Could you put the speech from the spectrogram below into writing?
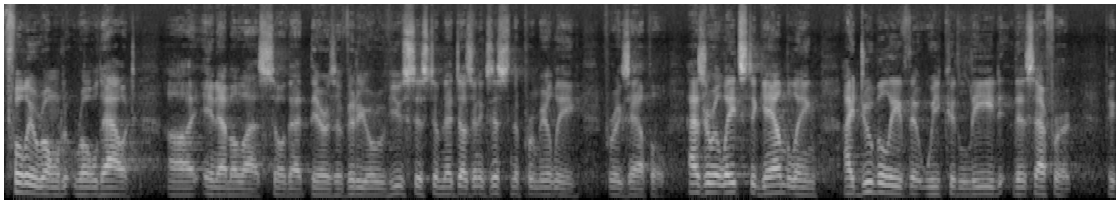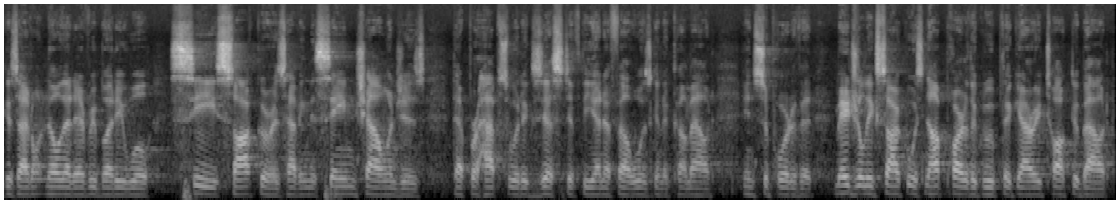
fully rolled, rolled out uh, in MLS so that there's a video review system that doesn't exist in the Premier League, for example. As it relates to gambling, I do believe that we could lead this effort because I don't know that everybody will see soccer as having the same challenges that perhaps would exist if the NFL was going to come out in support of it. Major League Soccer was not part of the group that Gary talked about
